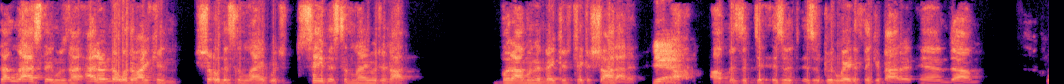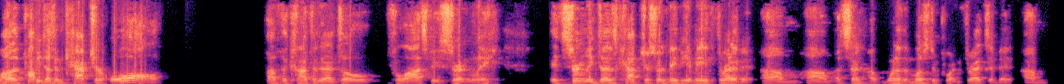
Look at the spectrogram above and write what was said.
That last thing was that I don't know whether I can show this in language, say this in language or not. But I'm going to make it take a shot at it. Yeah, uh, um, is a is a is a good way to think about it. And um, while it probably doesn't capture all of the continental philosophy. Certainly, it certainly does capture sort of maybe a main thread of it. Um, um, a, uh, one of the most important threads of it. Um,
